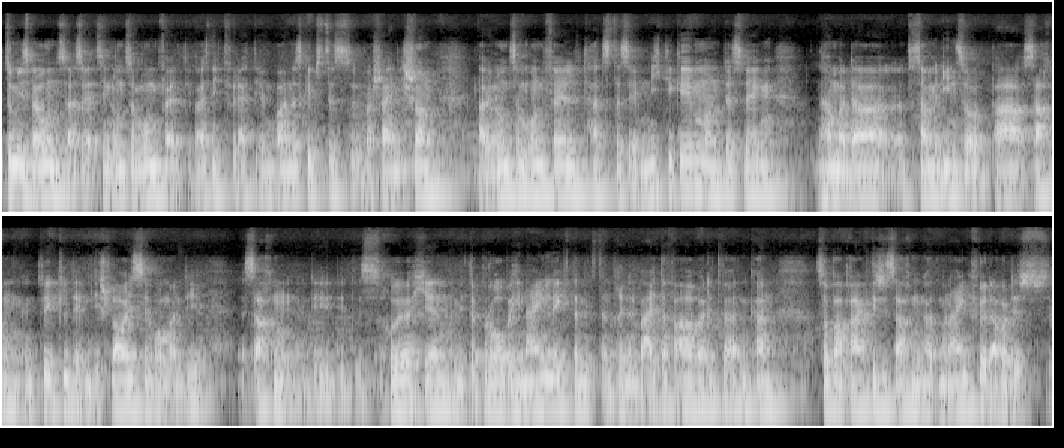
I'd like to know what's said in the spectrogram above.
zumindest bei uns, also jetzt in unserem Umfeld. Ich weiß nicht, vielleicht irgendwo anders gibt es das wahrscheinlich schon, aber in unserem Umfeld hat es das eben nicht gegeben und deswegen haben wir da zusammen mit ihnen so ein paar Sachen entwickelt, eben die Schleuse, wo man die Sachen, die, die, das Röhrchen mit der Probe hineinlegt, damit es dann drinnen weiterverarbeitet werden kann. So ein paar praktische Sachen hat man eingeführt, aber das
